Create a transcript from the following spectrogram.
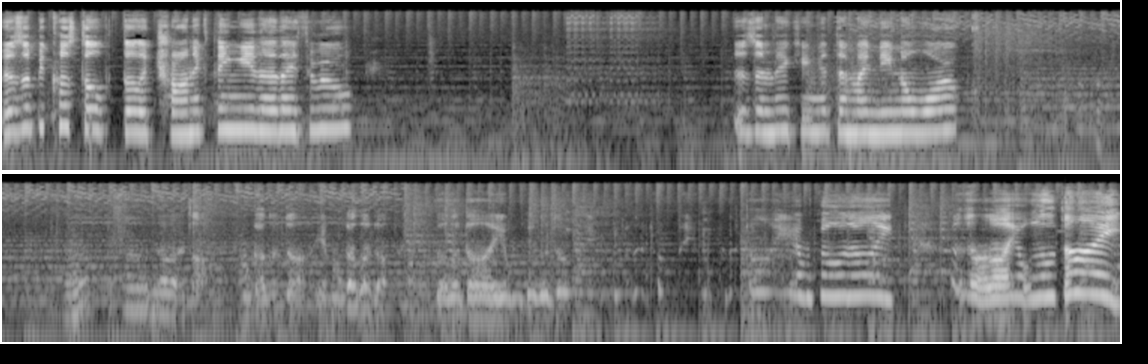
is it because the the electronic thingy that I threw? Is it making it that my Nino work? gonna die, I'm gonna die, I'm gonna die, I'm gonna die, I'm gonna die, I'm gonna die.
